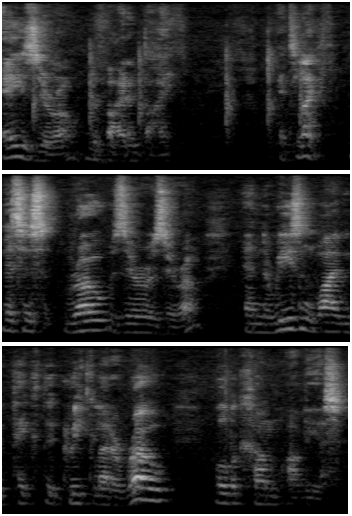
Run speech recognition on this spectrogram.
a0 divided by its length. This is rho 0, 0, and the reason why we pick the Greek letter rho will become obvious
